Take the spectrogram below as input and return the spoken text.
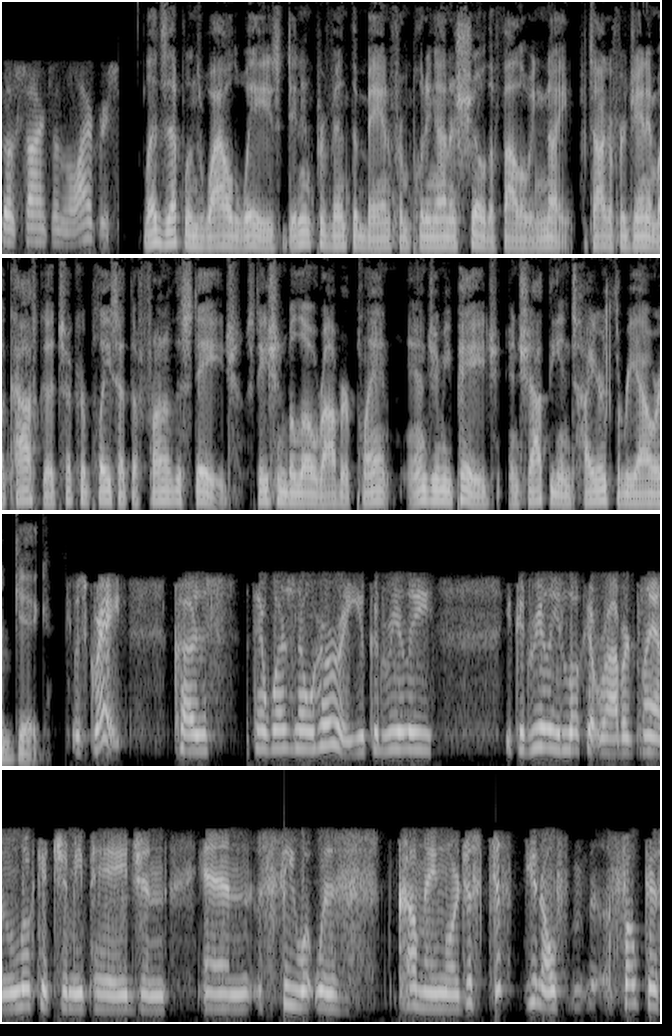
those songs in the library. Led Zeppelin's wild ways didn't prevent the band from putting on a show the following night. Photographer Janet Macoska took her place at the front of the stage, stationed below Robert Plant and Jimmy Page, and shot the entire three hour gig. It was great because there was no hurry. You could really you could really look at Robert Plant look at Jimmy Page and and see what was coming or just just you know f- focus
